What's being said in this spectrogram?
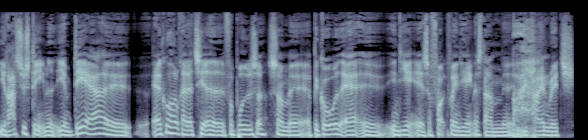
i retssystemet, jamen det er øh, alkoholrelaterede forbrydelser, som øh, er begået af øh, indian, altså folk fra indianerstammen øh, i Pine Ridge.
